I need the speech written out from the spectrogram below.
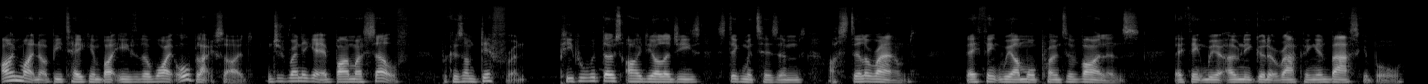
I might not be taken by either the white or black side and just renegated by myself because I'm different. People with those ideologies, stigmatisms, are still around. They think we are more prone to violence. They think we are only good at rapping and basketball.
